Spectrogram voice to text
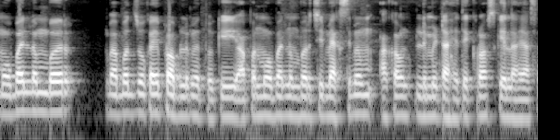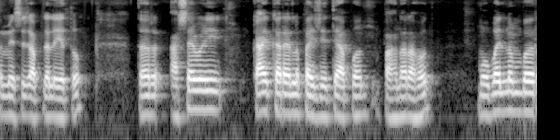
मोबाईल नंबरबाबत जो काही प्रॉब्लेम येतो की आपण मोबाईल नंबरची मॅक्सिमम अकाउंट लिमिट आहे ते क्रॉस केलं आहे असा मेसेज आपल्याला येतो. तर अशावेळी काय करायला पाहिजे ते आपण पाहणार आहोत. मोबाईल नंबर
